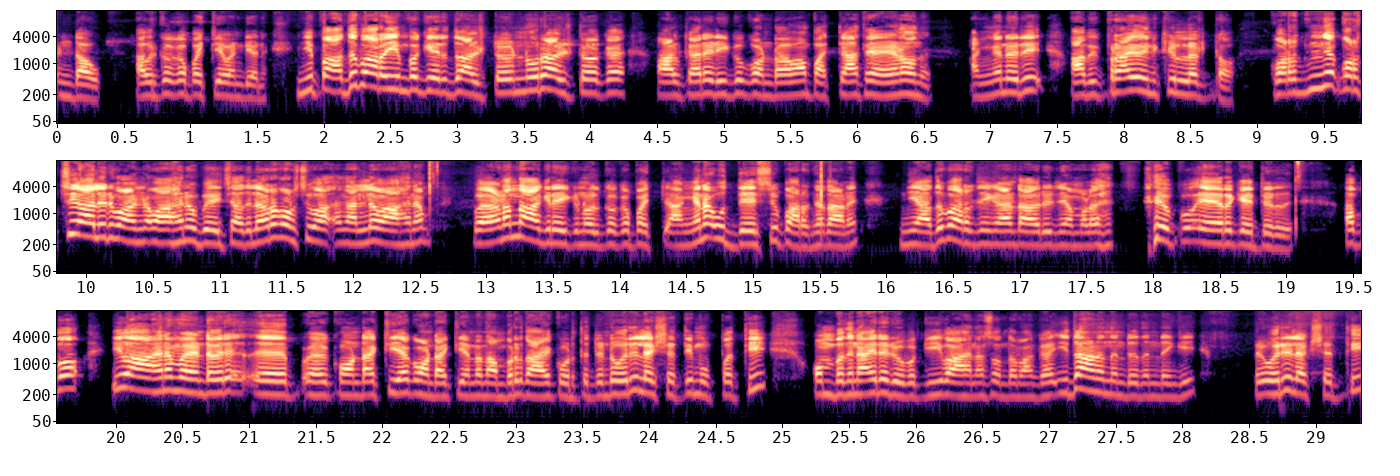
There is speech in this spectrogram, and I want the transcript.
ഉണ്ടാവും. അവർക്കൊക്കെ പറ്റിയ വണ്ടിയാണ്. ഇനിയിപ്പോൾ അത് പറയുമ്പോൾ കരുതും അൾട്ടോ എണ്ണൂറ് അൾട്ടോ ഒക്കെ ആൾക്കാരുടെ ഇടയ്ക്ക് കൊണ്ടുപോകാൻ പറ്റാത്തതാണോന്ന് അങ്ങനെ ഒരു അഭിപ്രായം എനിക്കുള്ള കേട്ടോ കുറഞ്ഞ കുറച്ച് കാലം ഒരു വാഹ- വാഹനം ഉപയോഗിച്ച് അതിലേറെ കുറച്ച് നല്ല വാഹനം വേണമെന്ന് ആഗ്രഹിക്കുന്നവർക്കൊക്കെ പറ്റും അങ്ങനെ ഉദ്ദേശിച്ച് പറഞ്ഞതാണ്. ഇനി അത് പറഞ്ഞുകൊണ്ട് ആ നമ്മളെ ഇപ്പോൾ ഏറെ കയറ്റരുത്. അപ്പോൾ ഈ വാഹനം വേണ്ടവർ കോൺടാക്ട് ചെയ്യുക കോൺടാക്ട് ചെയ്യേണ്ട നമ്പർ താഴെ കൊടുത്തിട്ടുണ്ട്. ഒരു ലക്ഷത്തി മുപ്പത്തി ഒമ്പതിനായിരം രൂപയ്ക്ക് ഈ വാഹനം സ്വന്തമാക്കുക. ഇതാണെന്നുണ്ടെന്നുണ്ടെങ്കിൽ ഒരു ലക്ഷത്തി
